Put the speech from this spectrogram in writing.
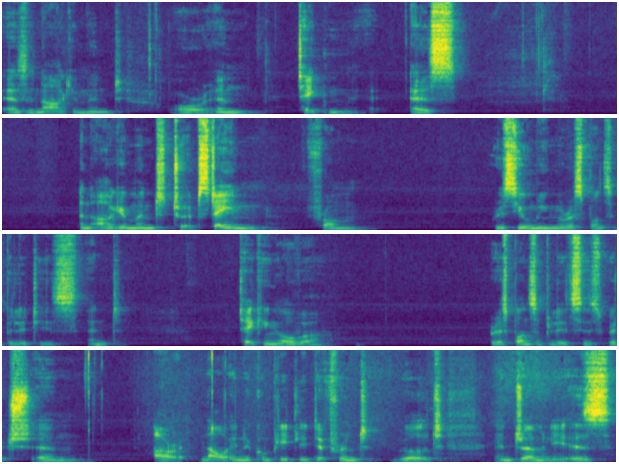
as an argument or um, taken as an argument to abstain from resuming responsibilities and taking over responsibilities which um, are now in a completely different world. And Germany is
